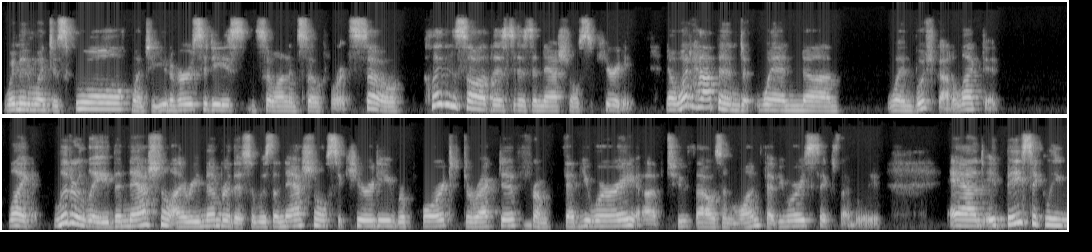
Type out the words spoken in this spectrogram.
women went to school, went to universities, and so on and so forth. So Clinton saw this as a national security. Now, what happened when um, when Bush got elected? Like literally, the national. I remember this. It was the National Security Report Directive from February of 2001, February 6th, I believe, and it basically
